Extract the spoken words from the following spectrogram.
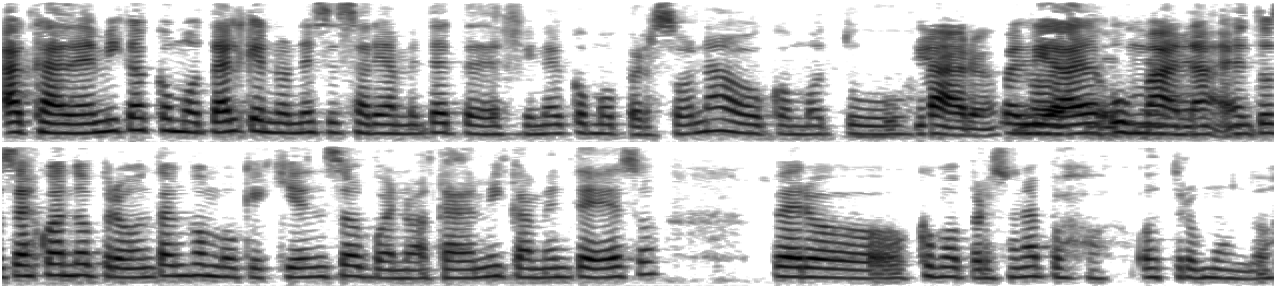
académica como tal que no necesariamente te define como persona o como tu claro, cualidad humana. Entonces cuando preguntan como que quién sos, bueno, académicamente eso, pero como persona pues otro mundo.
